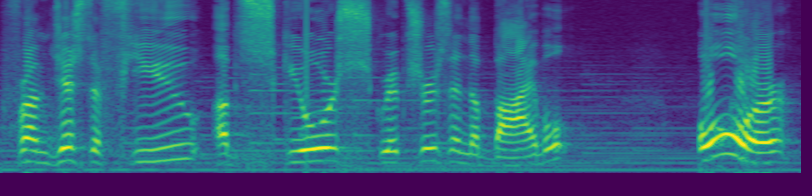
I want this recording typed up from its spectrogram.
from just a few obscure scriptures in the Bible? Or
